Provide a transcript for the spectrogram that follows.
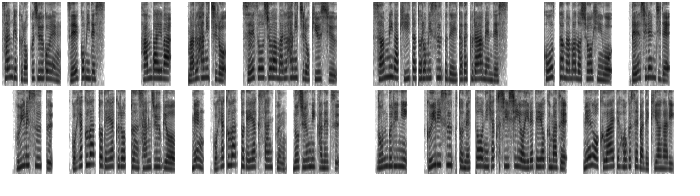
365円税込みです。販売は、マルハニチロ、製造所はマルハニチロ九州。酸味が効いたとろみスープでいただくラーメンです。凍ったままの商品を、電子レンジでグイリスープ、500ワットで約6分30秒、麺、500ワットで約3分の順に加熱。丼に、グイリスープと熱湯 200cc を入れてよく混ぜ、麺を加えてほぐせば出来上がり。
